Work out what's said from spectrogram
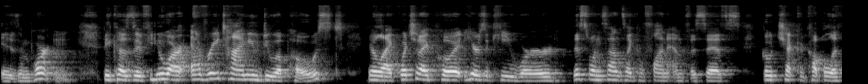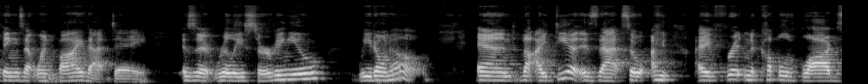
is important because if you are every time you do a post, you're like, what should I put? Here's a keyword. This one sounds like a fun emphasis. Go check a couple of things that went by that day. Is it really serving you? We don't know. And the idea is that so I I've written a couple of blogs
